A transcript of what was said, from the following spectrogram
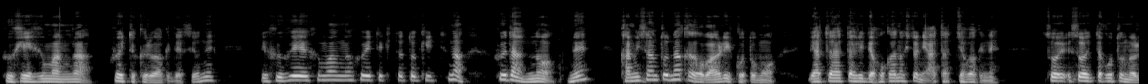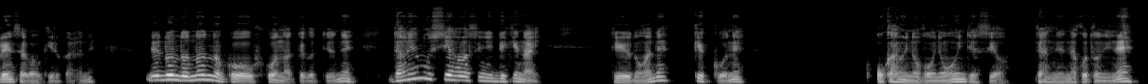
不平不満が増えてくるわけですよね。で、不平不満が増えてきた時っていうのは、普段のね、神さんと仲が悪いことも、八つ当たりで他の人に当たっちゃうわけね。そうそういったことの連鎖が起きるからね。で、どんどんどんどんこう不幸になっていくっていうね、誰も幸せにできないっていうのがね、結構ね、お上の方に多いんですよ。残念なことにね。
